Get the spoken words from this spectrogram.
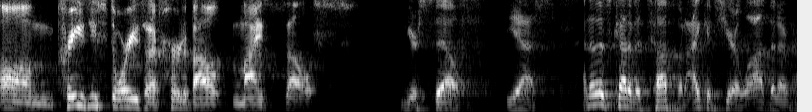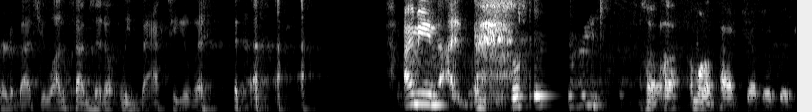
um crazy stories that i've heard about myself yourself Yes. I know that's kind of a tough one. I could share a lot that I've heard about you. A lot of times I don't lead back to you, but I mean, I, am on a podcast real quick.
